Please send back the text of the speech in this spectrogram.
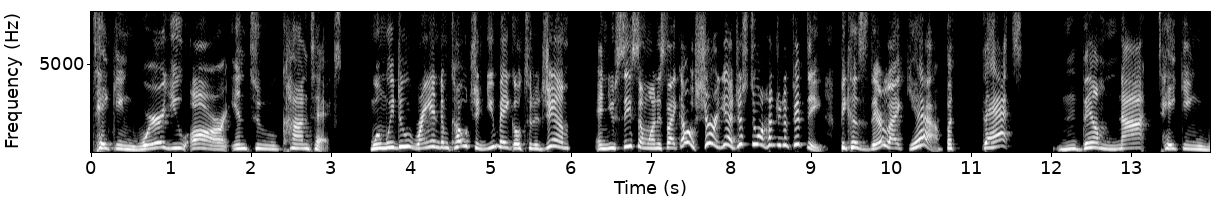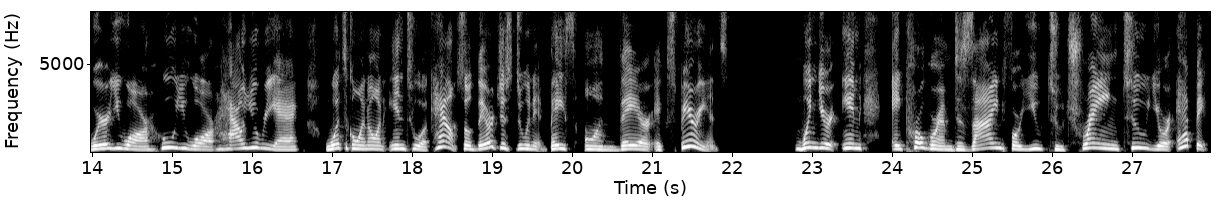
taking where you are into context. When we do random coaching, you may go to the gym and you see someone, it's like, oh, sure, yeah, just do 150 because they're like, yeah, but that's them not taking where you are, who you are, how you react, what's going on into account. So they're just doing it based on their experience. When you're in a program designed for you to train to your epic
